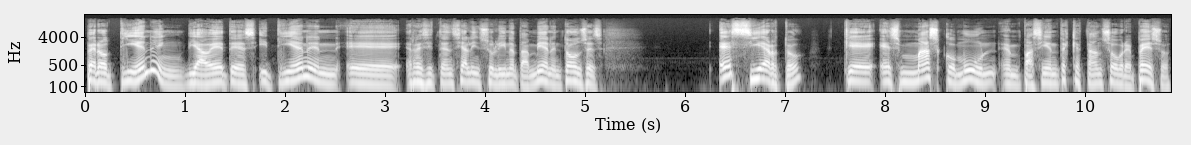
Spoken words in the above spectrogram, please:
pero tienen diabetes y tienen eh, resistencia a la insulina también. Entonces, es cierto que es más común en pacientes que están sobrepeso,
